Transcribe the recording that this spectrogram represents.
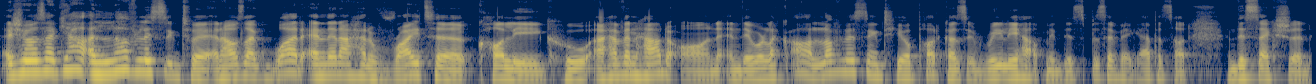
And she was like, Yeah, I love listening to it. And I was like, What? And then I had a writer colleague who I haven't had on, and they were like, Oh, I love listening to your podcast. It really helped me, this specific episode and this section.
